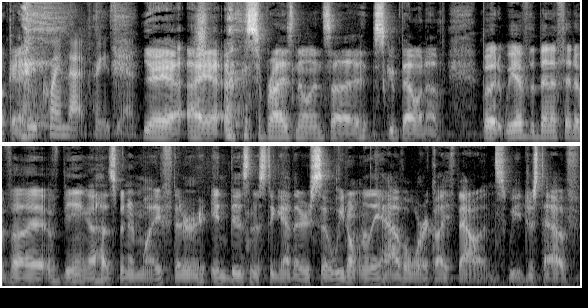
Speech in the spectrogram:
Okay. We coined that phrase yet. yeah, yeah. I uh, surprised no one's uh, scooped that one up. But we have the benefit of uh, of being a husband and wife that are in business together, so we don't really have a work life balance. We just have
